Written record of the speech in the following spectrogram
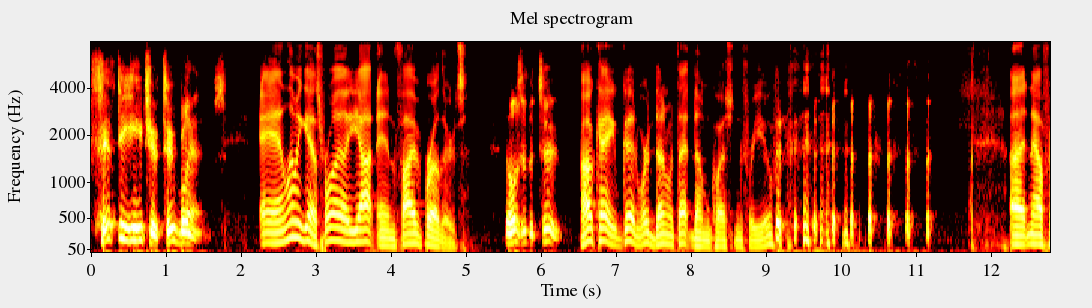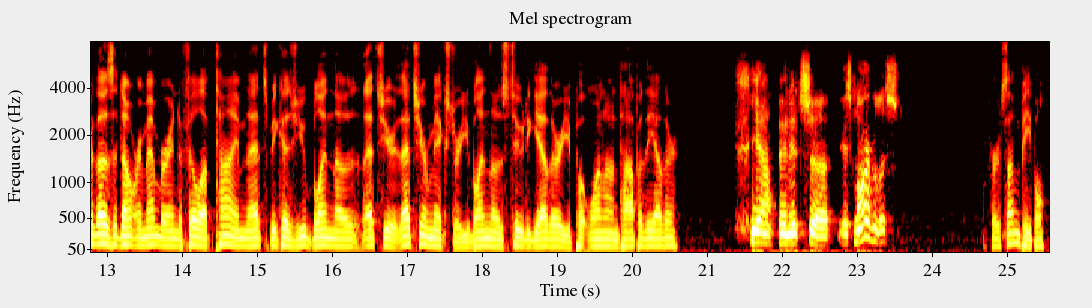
50 each of two blends. And let me guess, Royal Yacht and Five Brothers. Those are the two. Okay, good. We're done with that dumb question for you. uh, now, for those that don't remember, and to fill up time, that's because you blend those. That's your that's your mixture. You blend those two together. You put one on top of the other. Yeah, and it's uh, it's marvelous for some people.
